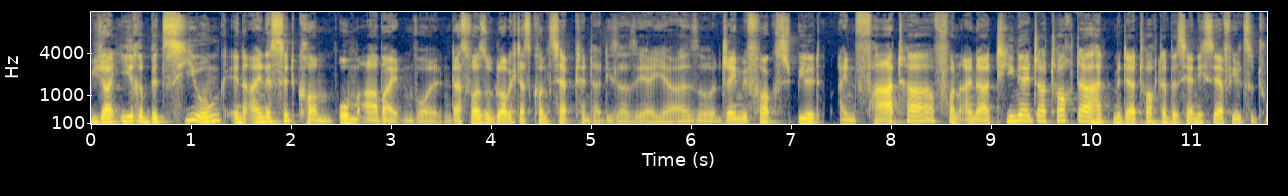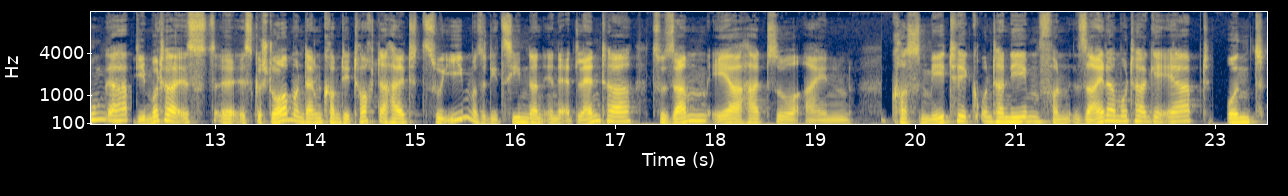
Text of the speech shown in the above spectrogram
ja ihre Beziehung in eine Sitcom umarbeiten wollten. Das war so, glaube ich, das Konzept hinter dieser Serie. Also Jamie Foxx spielt einen Vater von einer Teenager-Tochter, hat mit der Tochter bisher nicht sehr viel zu tun gehabt. Die Mutter ist, äh, ist gestorben und dann kommt die Tochter halt zu ihm. Also die ziehen dann in Atlanta zusammen. Er hat so ein Kosmetikunternehmen von seiner Mutter geerbt und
